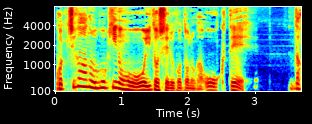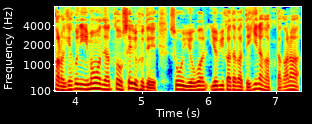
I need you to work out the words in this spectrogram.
こっち側の動きの方を意図してることのが多くて、だから逆に今までだとセルフでそういう呼び方ができなかったから、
